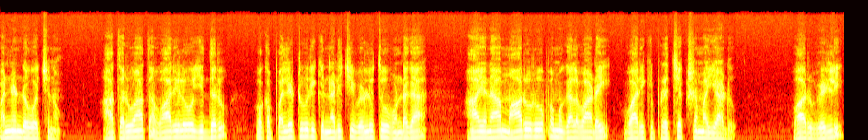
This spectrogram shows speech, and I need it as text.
పన్నెండో వచనం. ఆ తరువాత వారిలో ఇద్దరు ఒక పల్లెటూరికి నడిచి వెళుతూ ఉండగా ఆయన మారు రూపము గలవాడై వారికి ప్రత్యక్షమయ్యాడు. వారు వెళ్ళి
